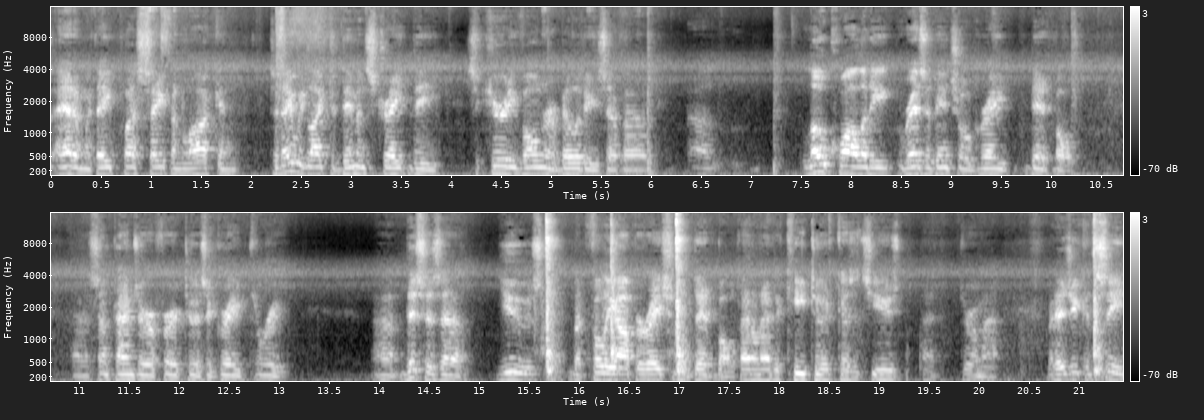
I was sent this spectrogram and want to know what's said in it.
is Adam with A Plus Safe and Lock, and today we'd like to demonstrate the security vulnerabilities of a, a low quality residential grade deadbolt. Uh, sometimes they're referred to as a grade 3. Uh, this is a used but fully operational deadbolt. I don't have the key to it because it's used. I threw them out. But as you can see,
